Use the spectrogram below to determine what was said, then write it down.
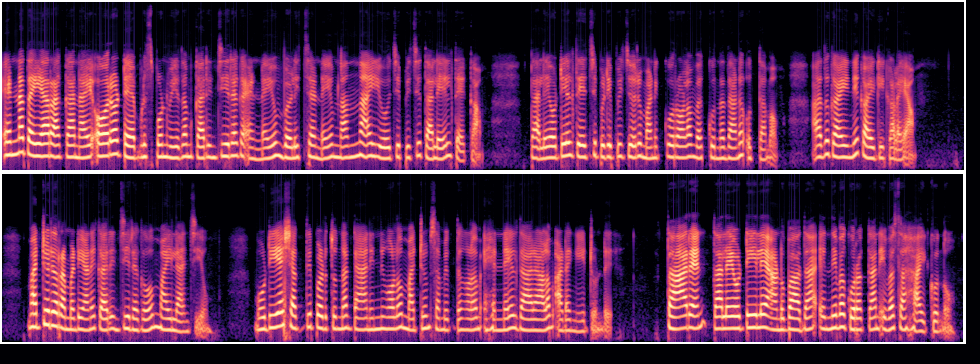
എണ്ണ തയ്യാറാക്കാനായി ഓരോ ടേബിൾ സ്പൂൺ വീതം കരിഞ്ചീരക എണ്ണയും വെളിച്ചെണ്ണയും നന്നായി യോജിപ്പിച്ച് തലയിൽ തേക്കാം. തലയോട്ടിയിൽ തേച്ച് പിടിപ്പിച്ച് ഒരു മണിക്കൂറോളം വെക്കുന്നതാണ് ഉത്തമം. അത് കഴിഞ്ഞ് കഴുകിക്കളയാം. മറ്റൊരു റെമഡിയാണ് കരിഞ്ചീരകവും മൈലാഞ്ചിയും. മുടിയെ ശക്തിപ്പെടുത്തുന്ന ടാനിനുകളും മറ്റും സംയുക്തങ്ങളും എണ്ണയിൽ ധാരാളം അടങ്ങിയിട്ടുണ്ട്. താരൻ തലയോട്ടിയിലെ അണുബാധ എന്നിവ കുറയ്ക്കാൻ ഇവ സഹായിക്കുന്നു.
